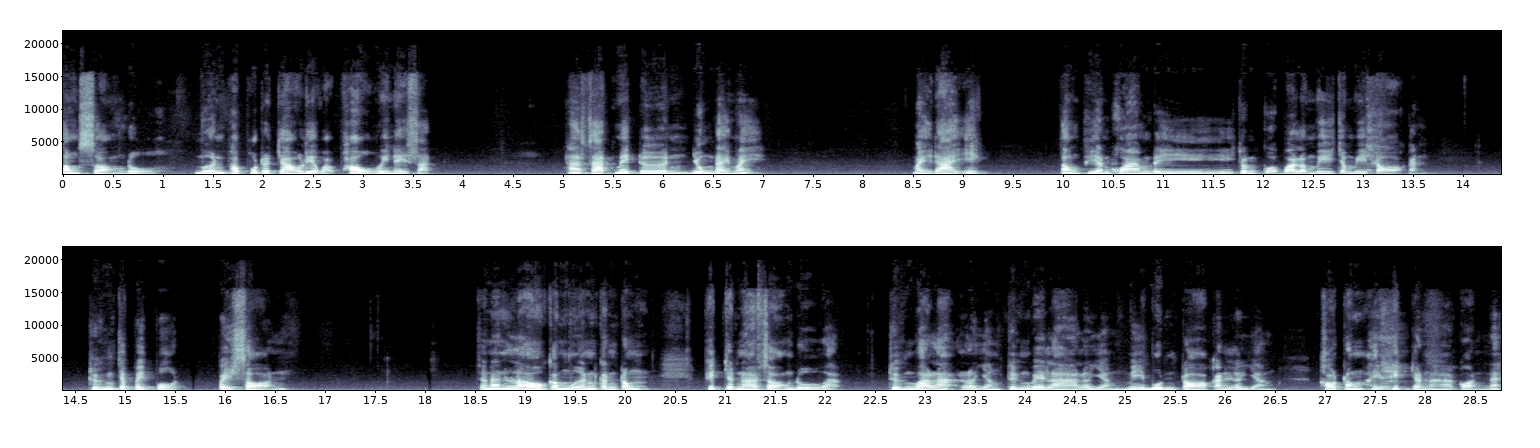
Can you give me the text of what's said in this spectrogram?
ต้องส่องดู เหมือนพระพุทธเจ้าเรียกว่าเผ่าไว้ในสัตว์ ถ้าสัตว์ไม่ตื่นยุ่งได้ไหม ไม่ได้อีก ต้องเพียรความดีจนกว่าบารมีจะมีต่อกัน ถึงจะไปโปรดไปสอน ฉะนั้นเราก็เหมือนกันต้องพิจารณาสองดูว่า ถึงวาระแล้วอยังถึงเวลาแล้วอยังมีบุญต่อกันแล้วอยังเขาต้องให้พิจารณาก่อนนะ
